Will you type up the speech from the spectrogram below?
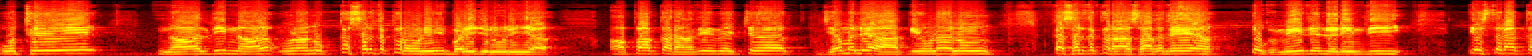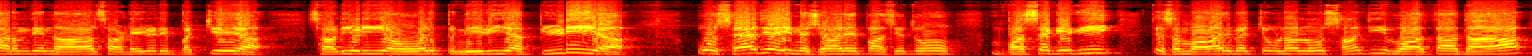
ਉਥੇ ਨਾਲ ਦੀ ਨਾਲ ਉਹਨਾਂ ਨੂੰ ਕਸਰਤ ਕਰਾਉਣੀ ਵੀ ਬੜੀ ਜ਼ਰੂਰੀ ਆ। ਆਪਾਂ ਘਰਾਂ ਦੇ ਵਿੱਚ ਜਿਮ ਲਿਆ ਕੇ ਉਹਨਾਂ ਨੂੰ ਕਸਰਤ ਕਰਾ ਸਕਦੇ ਆ, ਢੁਕਵੀਂ ਤੇ ਲੜਿੰਦੀ। ਇਸ ਤਰ੍ਹਾਂ ਕਰਨ ਦੇ ਨਾਲ ਸਾਡੇ ਜਿਹੜੇ ਬੱਚੇ ਆ ਸਾਡੀ ਜਿਹੜੀ ਆਉਣ ਵਾਲੀ ਪਨੀਰੀ ਆ ਪੀੜ੍ਹੀ ਆ, ਉਹ ਸਹਿਜੇ ਹੀ ਨਸ਼ਾ ਵਾਲੇ ਪਾਸੇ ਤੋਂ ਬਚ ਸਕੇਗੀ ਤੇ ਸਮਾਜ ਵਿੱਚ ਉਹਨਾਂ ਨੂੰ ਸਾਂਝੀ ਵਾਲਤਾ ਦਾ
